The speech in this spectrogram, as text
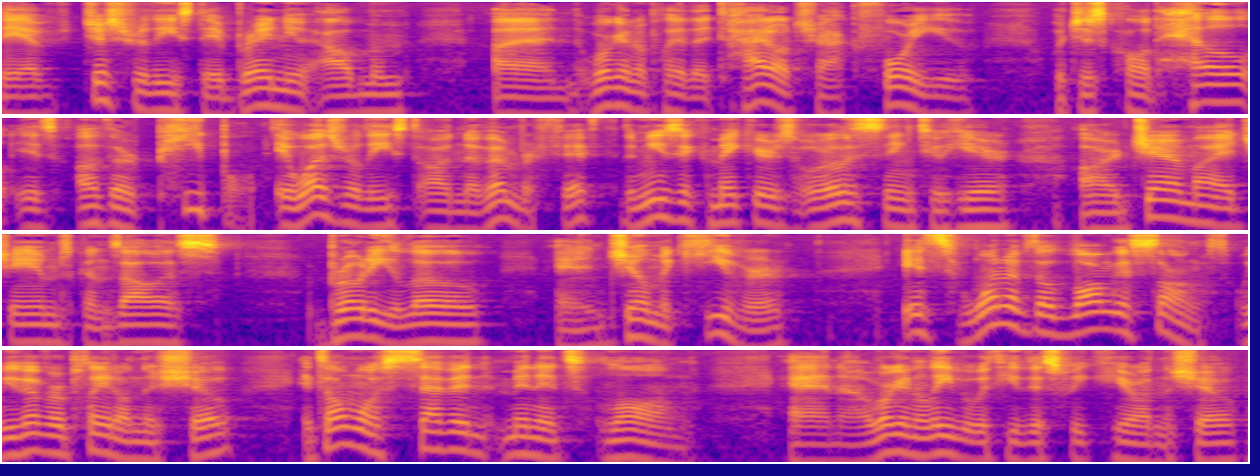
They have just released a brand new album, and we're going to play the title track for you, which is called Hell is Other People. It was released on November 5th. The music makers we're listening to here are Jeremiah James Gonzalez, Brody Lowe, and Jill McKeever. It's one of the longest songs we've ever played on this show. It's almost seven minutes long, and uh, we're going to leave it with you this week here on the show.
